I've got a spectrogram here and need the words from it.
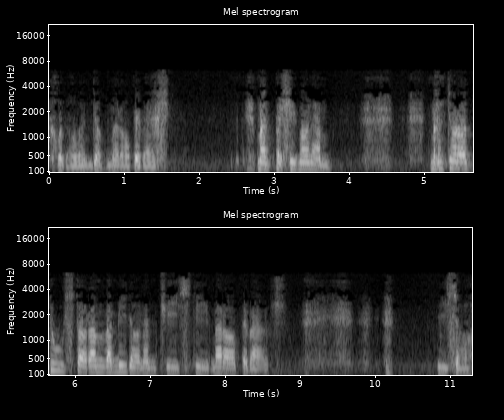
خداوندا مرا ببخش. من پشیمانم. من تو را دوست دارم و می‌دانم کیستی مرا ببخش. ایسا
